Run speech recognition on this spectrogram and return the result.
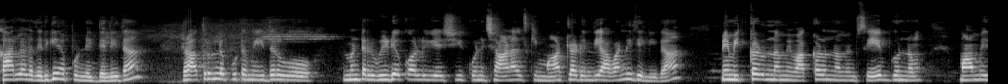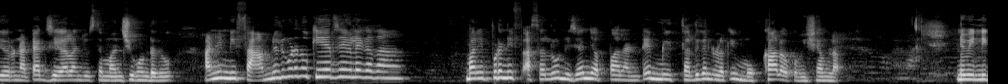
కార్లలో తిరిగినప్పుడు నీకు తెలీదా? రాత్రుల పూట మీ ఇద్దరు ఏమంటారు వీడియో కాల్ చేసి కొన్ని ఛానల్స్కి మాట్లాడింది అవన్నీ తెలీదా? మేము ఇక్కడ ఉన్నాం మేము అక్కడ ఉన్నాం మేము సేఫ్గా ఉన్నాం. మా మీద ఎవరైనా అటాక్ చేయాలని చూస్తే మంచిగా ఉండదు అని నీ ఫ్యామిలీని కూడా నువ్వు కేర్ చేయలే కదా. మరి ఇప్పుడు నీ అసలు నిజం చెప్పాలంటే మీ తల్లిదండ్రులకి మొక్కాలి ఒక విషయంలో. నువ్వు ఇన్ని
